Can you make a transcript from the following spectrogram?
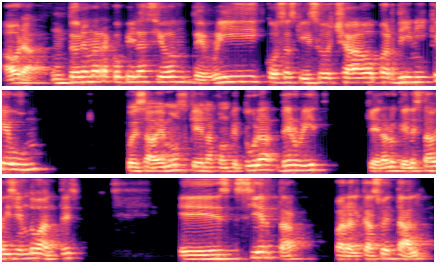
Ahora, un teorema de recopilación de Reed, cosas que hizo Chao, Pardini Keum, pues sabemos que la conjetura de Reed, que era lo que él estaba diciendo antes, es cierta para el caso de tal,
